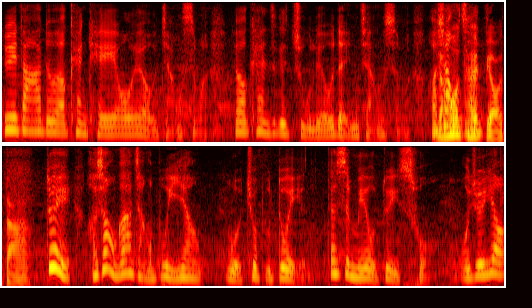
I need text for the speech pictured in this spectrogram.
因为大家都要看 KOL 讲什么，都要看这个主流的人讲什么，好像我才表达。对，好像我跟他讲的不一样，我就不对了。但是没有对错。我觉得要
